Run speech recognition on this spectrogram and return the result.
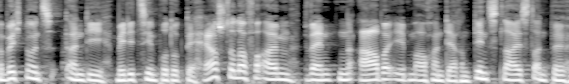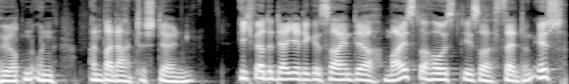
Wir möchten uns an die Medizinproduktehersteller vor allem wenden, aber eben auch an deren Dienstleister, an Behörden und an benannte Stellen. Ich werde derjenige sein, der Meisterhost dieser Sendung ist,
